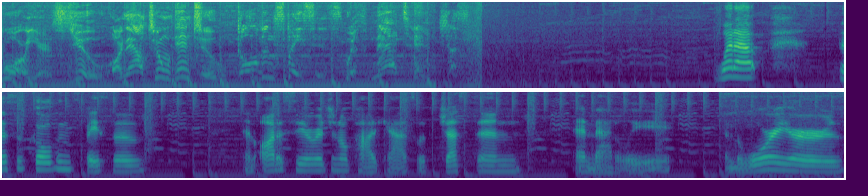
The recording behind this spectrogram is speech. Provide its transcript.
Warriors, you are now tuned into Golden Spaces with Nat and Justin. What up? This is Golden Spaces, an Audacy original podcast with Justin and Natalie. And the Warriors,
